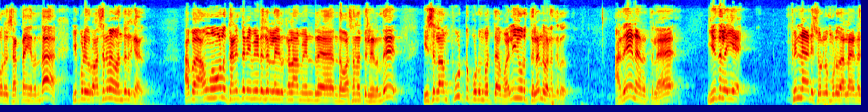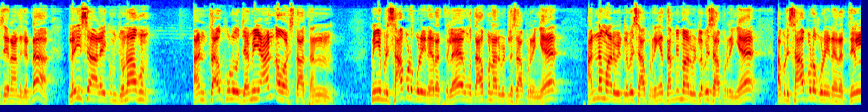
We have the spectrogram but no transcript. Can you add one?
ஒரு சட்டம் இருந்தால் இப்படி ஒரு வசனமே வந்திருக்காது. அப்போ அவங்கவுங்களும் தனித்தனி வீடுகளில் இருக்கலாம் என்ற அந்த வசனத்திலிருந்து இஸ்லாம் கூட்டு குடும்பத்தை வலியுறுத்தலன்னு விளங்குறது. அதே நேரத்தில் இதிலேயே பின்னாடி சொல்லும் பொழுது அல்லாஹ் என்ன செய்யறான்னு கேட்டால் லைசா அழைக்கும் ஜுனாகுன் அன் தாக்குலு ஜமியான் அவஸ்தாத்தன் நீங்கள் இப்படி சாப்பிடக்கூடிய நேரத்தில் உங்கள் தகப்பனார் வீட்டில் சாப்பிட்றீங்க அண்ணமார் வீட்டில் போய் சாப்பிட்றீங்க தம்பிமார் வீட்டில் போய் சாப்பிட்றீங்க அப்படி சாப்பிடக்கூடிய நேரத்தில்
